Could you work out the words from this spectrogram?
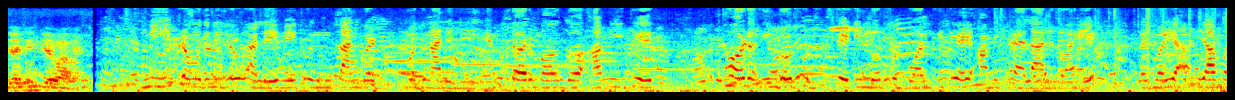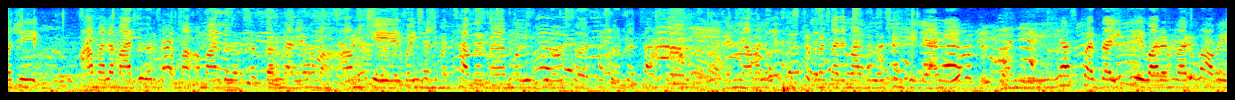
जय हिंद जय महाराज मी प्रमोदिनी जोगाले मी इथून चांदवडमधून आलेली आहे. तर मग आम्ही इथे third indoor foot state indoor football इथे आम्ही खेळायला आलेलो आहे. तर मग या यामध्ये आम्हाला मार्गदर्शक मा मार्गदर्शक करणारे आमचे वैशाली मत Sagar ma'am Mayur Gurav sir Kishor Datta sir यांनी आम्हाला उत्कृष्ट प्रकारे मार्गदर्शन केले आहे. आणि ह्या स्पर्धा इथे वारंवार व्हावे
